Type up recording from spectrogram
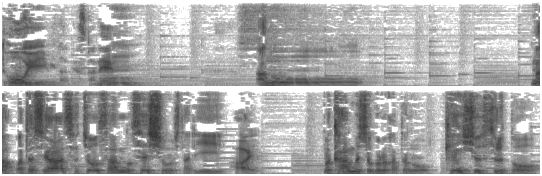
どういう意味なんですかね、うん。あのーまあ、私は社長さんのセッションをしたり、はい。まあ、幹部職の方の研修すると、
